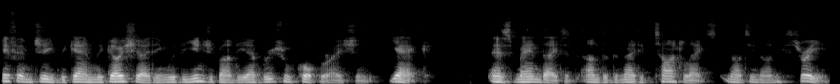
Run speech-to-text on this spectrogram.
FMG began negotiating with the Yindjibarndi Aboriginal Corporation, YAC, as mandated under the Native Title Act 1993.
